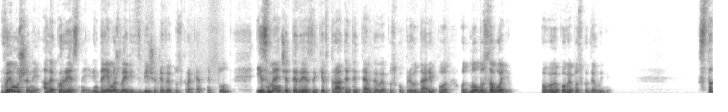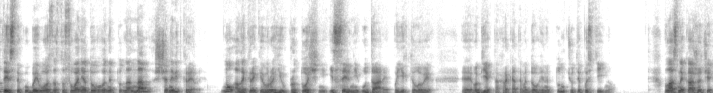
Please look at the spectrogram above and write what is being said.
вимушений, але корисний. Він дає можливість збільшити випуск ракет Нептун і зменшити ризики втратити темпи випуску при ударі по одному з заводів по, випуску двигунів. Статистику бойового застосування довгого Нептуна нам ще не відкрили. Ну, але крики ворогів про точні і сильні удари по їх тилових е, об'єктах ракетами Довгий Нептун чути постійно. Власне кажучи,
